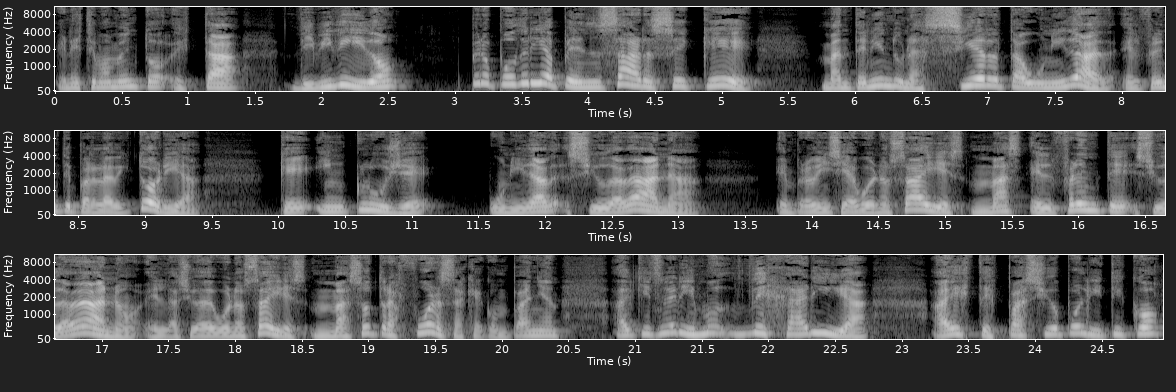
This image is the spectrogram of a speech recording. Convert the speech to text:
en este momento está dividido, pero podría pensarse que manteniendo una cierta unidad, el Frente para la Victoria, que incluye unidad ciudadana en provincia de Buenos Aires, más el Frente Ciudadano en la ciudad de Buenos Aires, más otras fuerzas que acompañan al kirchnerismo, dejaría a este espacio político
